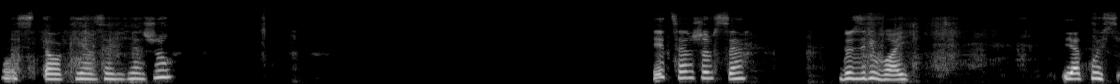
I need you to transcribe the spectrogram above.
Ось так я зав'яжу. І це вже все дозрівай. Якусь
